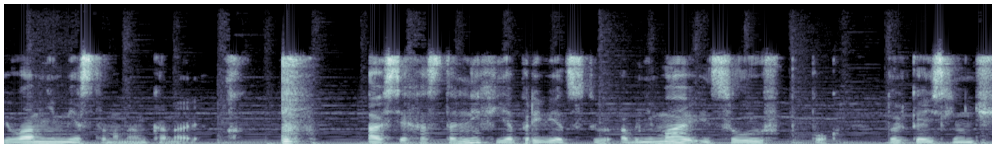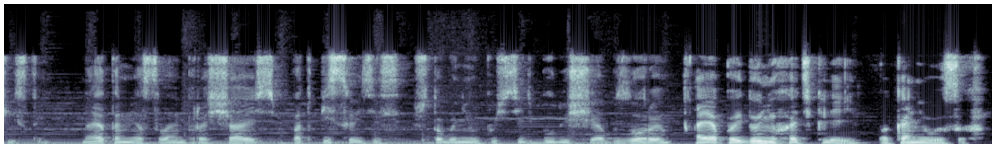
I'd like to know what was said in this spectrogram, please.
и вам не место на моем канале. А всех остальных я приветствую, обнимаю и целую в пупок, только если он чистый. На этом я с вами прощаюсь, подписывайтесь, чтобы не упустить будущие обзоры, а я пойду нюхать клей, пока не высох.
